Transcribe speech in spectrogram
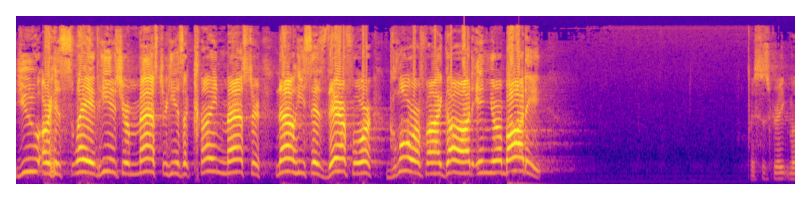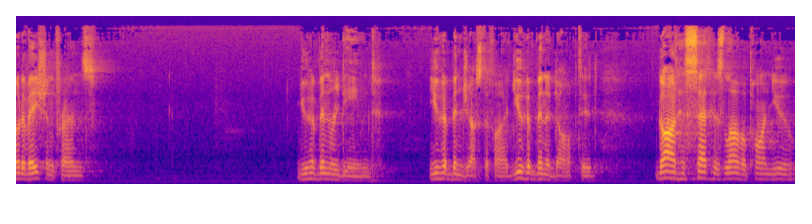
You are his slave. He is your master. He is a kind master. Now he says, therefore glorify God in your body. This is great motivation, friends. You have been redeemed. You have been justified. You have been adopted. God has set his love upon you.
